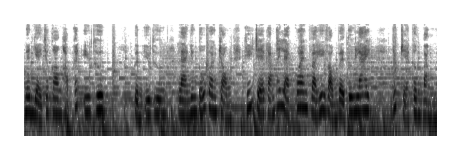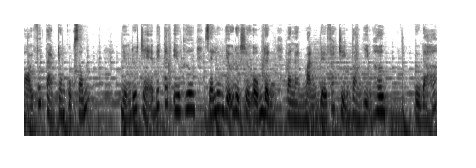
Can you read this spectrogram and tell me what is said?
nên dạy cho con học cách yêu thương. Tình yêu thương là nhân tố quan trọng khiến trẻ cảm thấy lạc quan và hy vọng về tương lai, giúp trẻ cân bằng mọi phức tạp trong cuộc sống. Những đứa trẻ biết cách yêu thương sẽ luôn giữ được sự ổn định và lành mạnh để phát triển toàn diện hơn. Từ đó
